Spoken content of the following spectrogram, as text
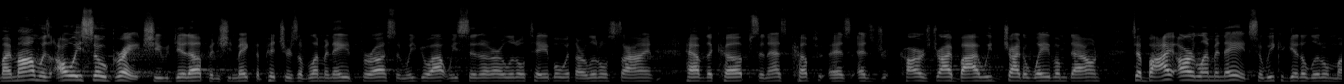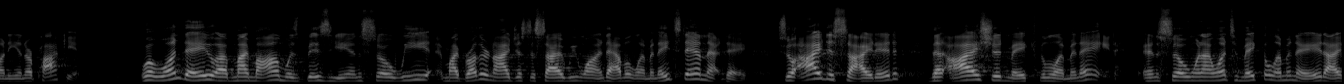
my mom was always so great. She would get up and she'd make the pitchers of lemonade for us, and we'd go out we'd sit at our little table with our little sign, have the cups, and as, cups, as, as dr- cars drive by, we'd try to wave them down to buy our lemonade so we could get a little money in our pocket. Well, one day uh, my mom was busy, and so we, my brother and I, just decided we wanted to have a lemonade stand that day. So I decided that I should make the lemonade. And so when I went to make the lemonade, I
